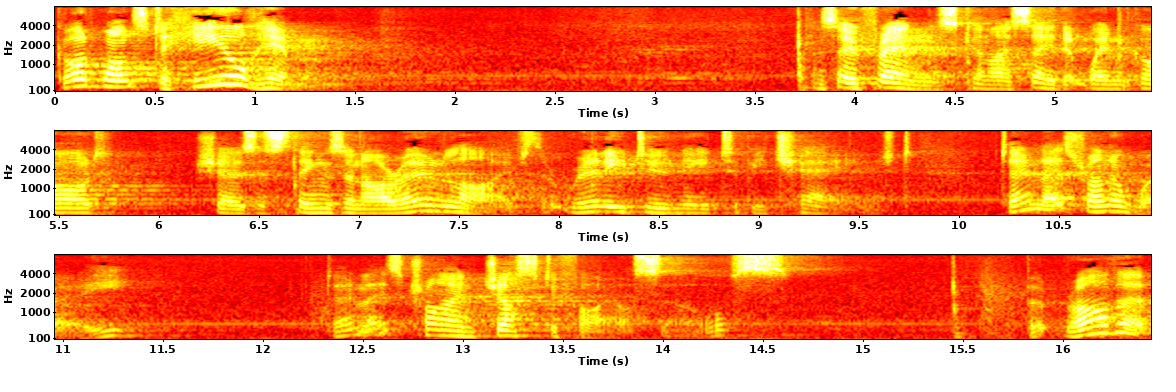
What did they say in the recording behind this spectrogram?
God wants to heal him. And so, friends, can I say that when God shows us things in our own lives that really do need to be changed. Don't let's run away. Don't let's try and justify ourselves. But rather,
